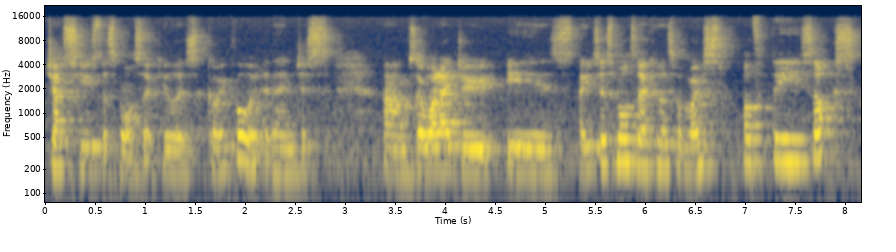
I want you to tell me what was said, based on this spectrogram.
just use the small circulars going forward and then just um, so what I do is I use the small circulars for most of the socks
